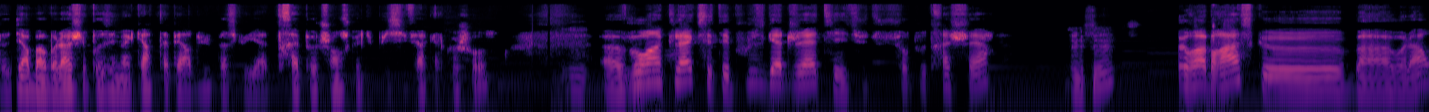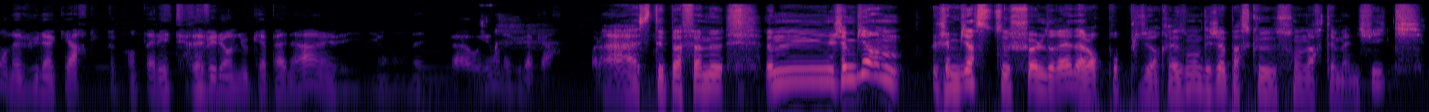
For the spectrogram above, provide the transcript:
de dire bah voilà j'ai posé ma carte t'as perdu parce qu'il y a très peu de chances que tu puisses y faire quelque chose. Mm. Euh, Vorinclex c'était plus gadget et surtout très cher. Mm-hmm. à Brasque, bah voilà, on a vu la carte quand elle été révélée en New Capana. On a dit, bah oui, on a vu la carte. Ah, c'était pas fameux. Hum, j'aime bien, j'aime bien cette Sholdred, alors pour plusieurs raisons. Déjà parce que son art est magnifique.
